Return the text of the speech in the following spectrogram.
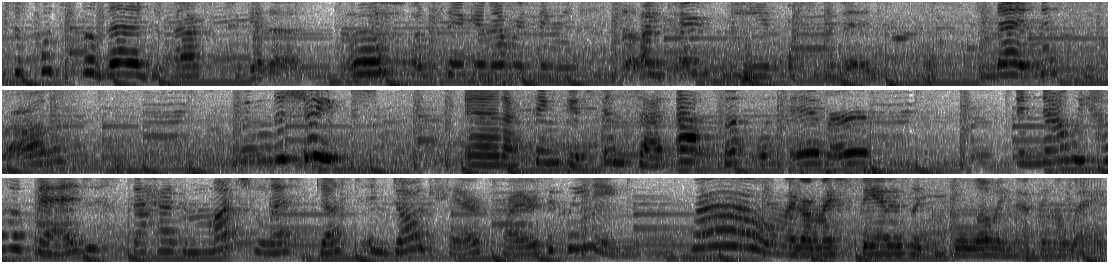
Time to put the bed back together. Ugh, I'm taking everything that I don't need off the bed. Then we grab the sheets. And I think it's inside out, but whatever. And now we have a bed that has much less dust and dog hair prior to cleaning. Wow, oh my god, my fan is like blowing that thing away.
